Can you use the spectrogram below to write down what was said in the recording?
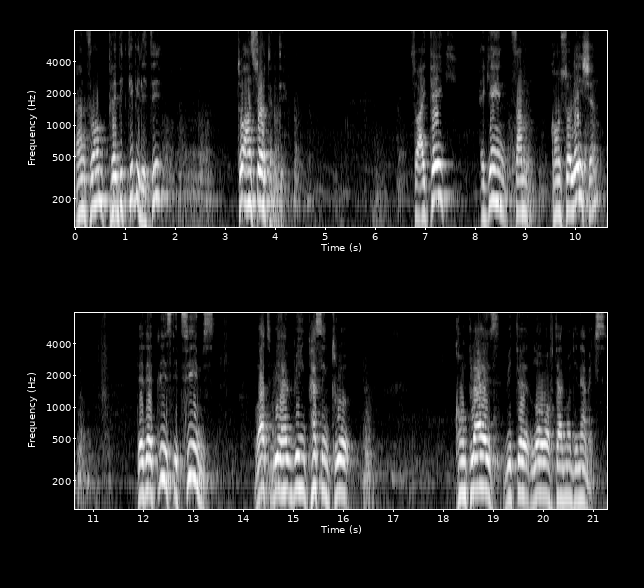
and from predictability to uncertainty. So I take again some consolation that at least it seems what we have been passing through complies with the law of thermodynamics.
